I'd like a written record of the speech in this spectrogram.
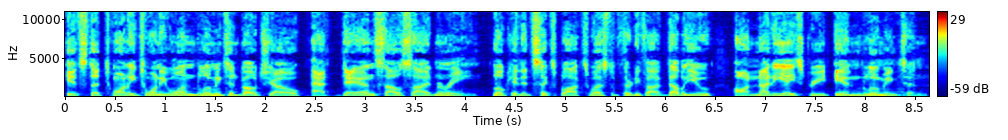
It's the 2021 Bloomington Boat Show at Dan Southside Marine, located six blocks west of 35W on 98th Street in Bloomington.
